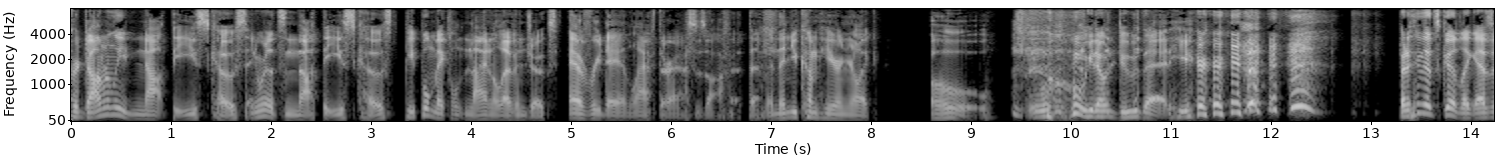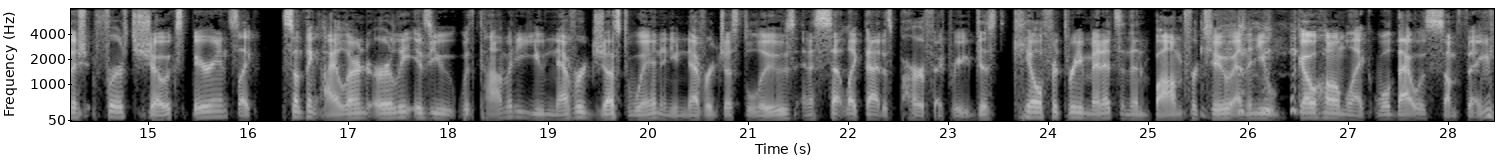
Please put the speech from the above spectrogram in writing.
predominantly not the East Coast, anywhere that's not the East Coast, people make 9/11 jokes every day and laugh their asses off at them, and then you come here and you're like, oh, we don't do that here. but I think that's good. Like as a sh- first show experience, like something I learned early is you with comedy, you never just win and you never just lose. And a set like that is perfect, where you just kill for three minutes and then bomb for two, and then you go home like, well, that was something.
